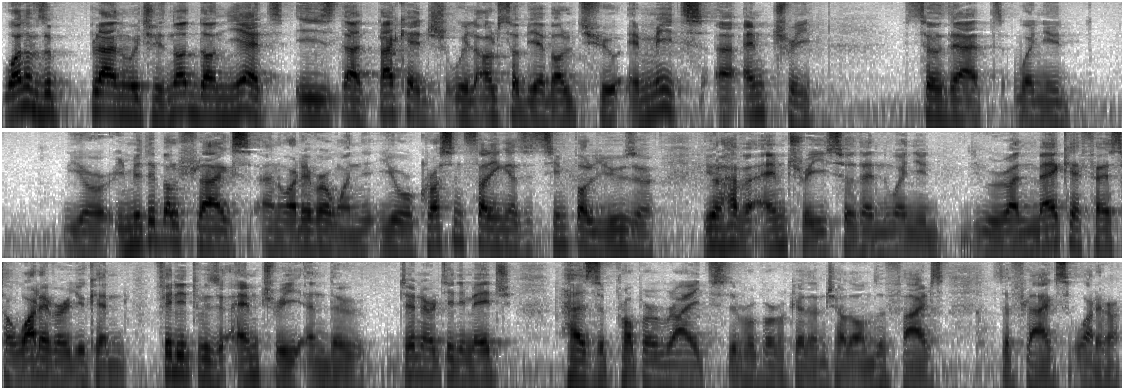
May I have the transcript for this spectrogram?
one of the plan which is not done yet is that package will also be able to emit uh, M-tree so that when you your immutable flags and whatever, when you're cross-installing as a simple user, you'll have an M-tree. So then when you, run makefs or whatever, you can feed it with the M-tree and the generated image has the proper rights, the proper credential on the files, the flags, whatever.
